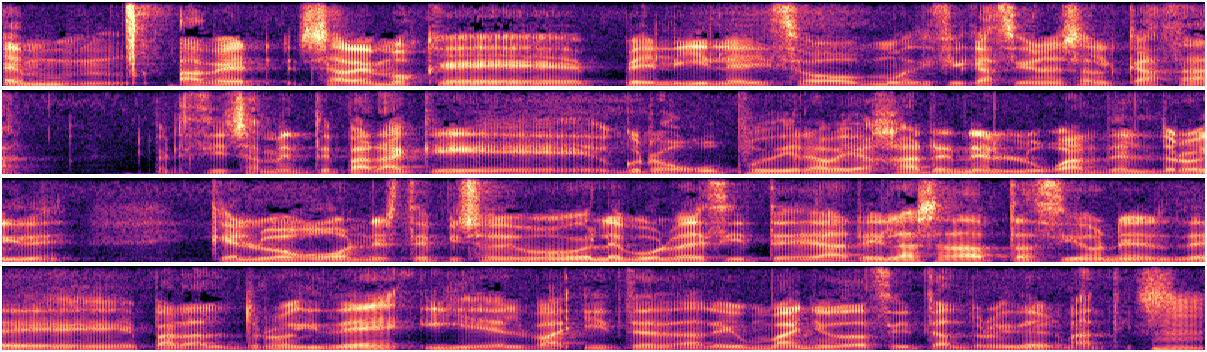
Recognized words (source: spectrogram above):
em, a ver, sabemos que Peli le hizo modificaciones al caza, precisamente para que Grogu pudiera viajar en el lugar del droide. Que luego en este episodio le vuelve a decir, te haré las adaptaciones de, para el droide y, el, y te daré un baño de aceite al droide gratis. Mm.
